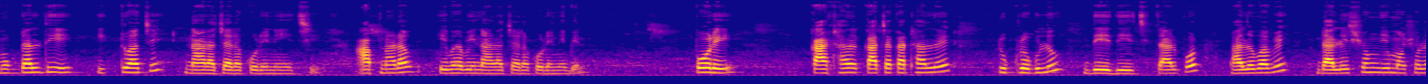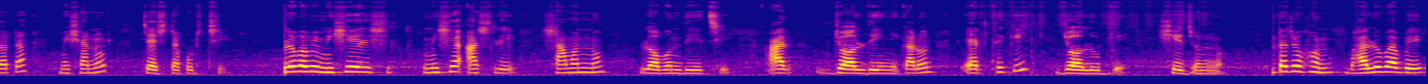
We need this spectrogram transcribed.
মুগ ডাল দিয়ে একটু আছে নাড়াচাড়া করে নিয়েছি। আপনারাও এভাবে নাড়াচাড়া করে নেবেন। পরে কাঁঠাল কাঁচা কাঁঠালের টুকরোগুলো দিয়ে দিয়েছি। তারপর ভালোভাবে ডালের সঙ্গে মশলাটা মেশানোর চেষ্টা করছি। ভালোভাবে মিশে মিশে আসলে সামান্য লবণ দিয়েছি। আর জল দিইনি, কারণ এর থেকেই জল উঠবে সেজন্য। ওটা যখন ভালোভাবে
